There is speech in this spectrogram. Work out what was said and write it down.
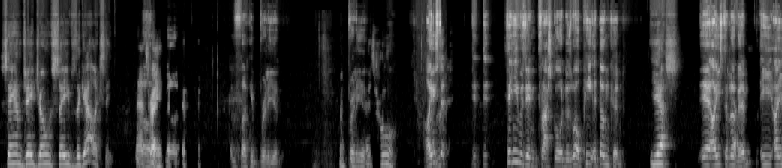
Sam J. Jones Saves the Galaxy. That's Oh, right. God. fucking brilliant. Brilliant. That's cool. I used to the, the thing he was in Flash Gordon as well, Peter Duncan. Yes. Yeah, I used to love him. He, I,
